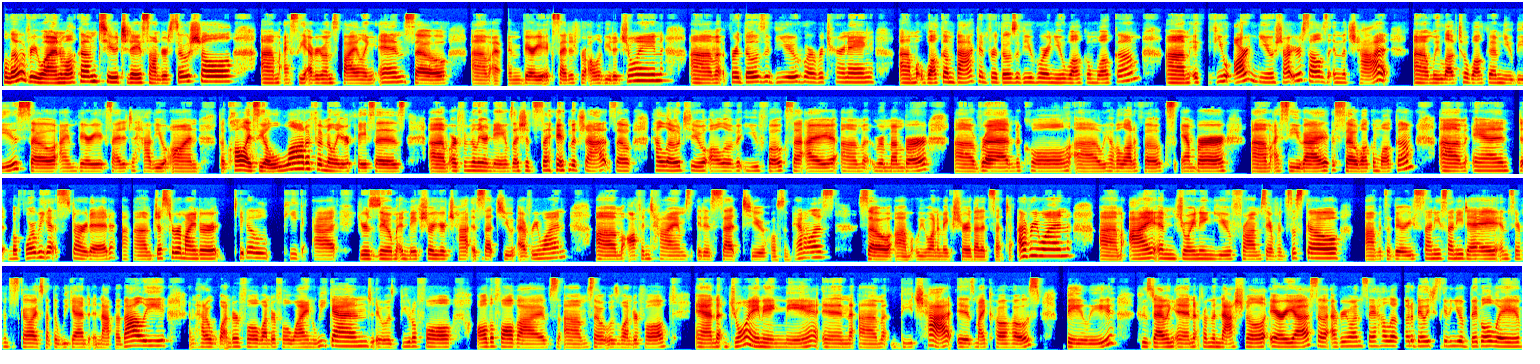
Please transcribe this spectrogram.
Hello, everyone. Welcome to today's Sonder Social. Um, I see everyone's filing in, so um, I'm very excited for all of you to join. Um, for those of you who are returning, um, welcome back. And for those of you who are new, welcome, welcome. Um, if you are new, shout yourselves in the chat. Um, we love to welcome newbies. So I'm very excited to have you on the call. I see a lot of familiar faces um, or familiar names, I should say, in the chat. So, hello to all of you folks that I um, remember uh, Rev, Nicole. Uh, we have a lot of folks. Amber, um, I see you guys. So, welcome, welcome. Um, and before we get started, um, just a reminder take a peek at your Zoom and make sure your chat is set to everyone. Um, oftentimes, it is set to hosts and panelists. So um, we want to make sure that it's set to everyone. Um, I am joining you from San Francisco. Um, it's a very sunny, sunny day in San Francisco. I spent the weekend in Napa Valley and had a wonderful, wonderful wine weekend. It was beautiful, all the fall vibes. Um, so it was wonderful. And joining me in um, the chat is my co host, Bailey, who's dialing in from the Nashville area. So everyone say hello to Bailey. She's giving you a big old wave.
